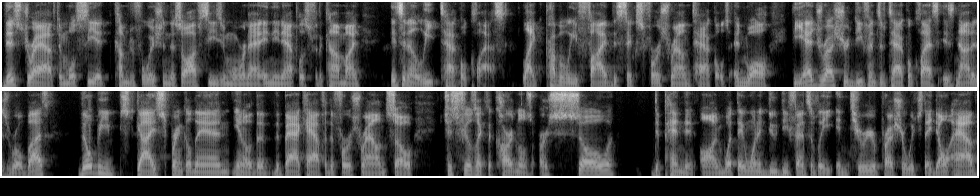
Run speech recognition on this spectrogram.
this draft, and we'll see it come to fruition this offseason when we're at Indianapolis for the combine. It's an elite tackle class, like probably five to six first round tackles. And while the edge rusher defensive tackle class is not as robust, there'll be guys sprinkled in, you know, the the back half of the first round. So just feels like the Cardinals are so dependent on what they want to do defensively, interior pressure, which they don't have.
